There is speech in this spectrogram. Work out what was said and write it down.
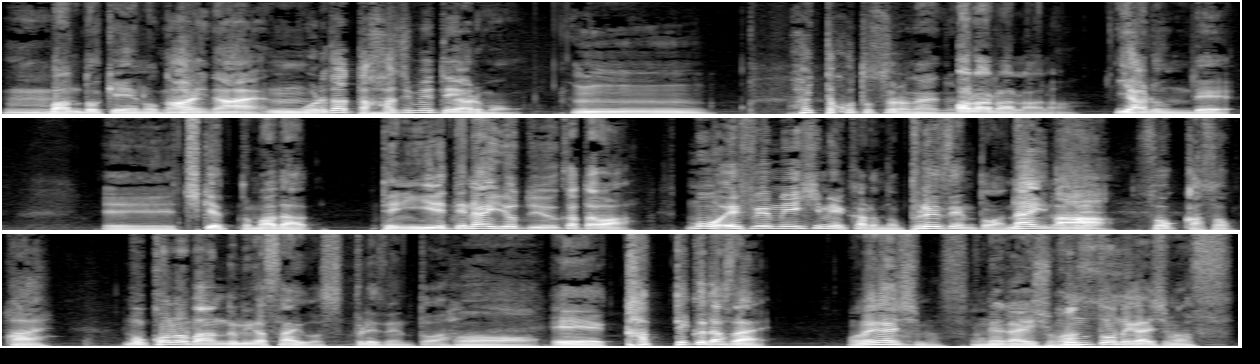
うんバンド系の。ないない、うん俺だって初めてやるもん。うーん。入ったことすらないのに。あらららら。やるんで、えーチケットまだ手に入れてないよという方は、もう FM 愛媛からのプレゼントはないので、ああ、そっかそっか。はい。もうこの番組が最後です、プレゼントは。えー買ってください。お願いします。お願いします本当お願いします。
